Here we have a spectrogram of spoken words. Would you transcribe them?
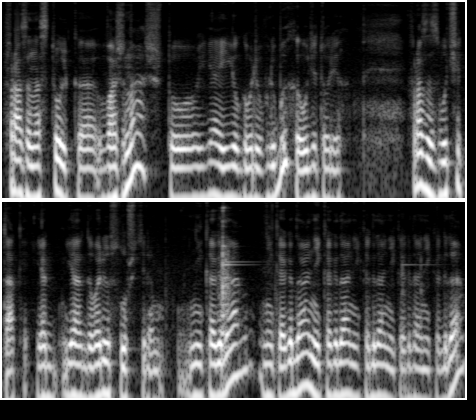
фраза настолько важна, что я ее говорю в любых аудиториях. Фраза звучит так. Я, я говорю слушателям, никогда, никогда, никогда, никогда, никогда, никогда,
